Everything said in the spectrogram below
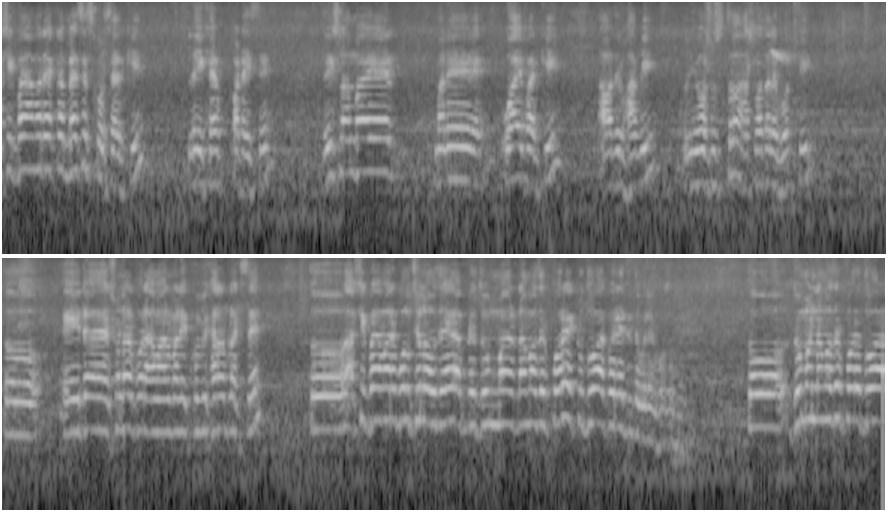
আশিক ভাই আমার একটা মেসেজ করছে আর কি, লেখা পাঠাইছে। যে ইসলাম ভাইয়ের মানে ওয়াইফ আর কি, আমাদের ভাবি, উনি অসুস্থ, হাসপাতালে ভর্তি। তো এইটা শোনার পর আমার মানে খুবই খারাপ লাগছে। তো আশিক ভাই আমারে বলছিল যে, আপনি জুম্মার নামাজের পরে একটু দোয়া করে দিতে বলেন হুজুরে তো জুম্মার নামাজের পরে দোয়া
